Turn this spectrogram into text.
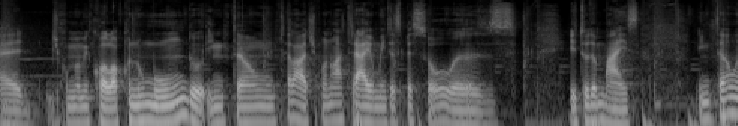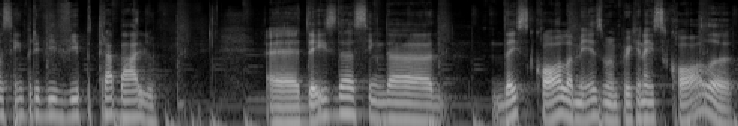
É, de como eu me coloco no mundo. Então, sei lá, tipo, eu não atraio muitas pessoas e tudo mais. Então, eu sempre vivi pro trabalho. É, desde, assim, da, da escola mesmo. Porque na escola,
